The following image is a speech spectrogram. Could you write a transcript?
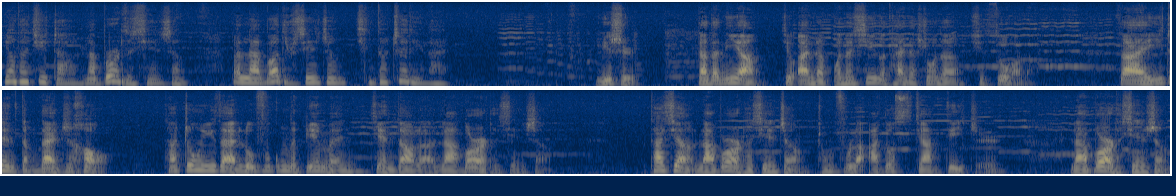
要他去找拉波尔特先生，把拉波尔特先生请到这里来。于是，达达尼昂就按照伯纳西格太太说的去做了。在一阵等待之后，他终于在卢浮宫的边门见到了拉波尔特先生。他向拉波尔特先生重复了阿多斯家的地址。拉波尔特先生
